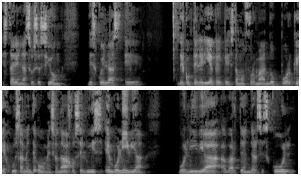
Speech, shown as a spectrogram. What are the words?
estar en la asociación de escuelas de coctelería que, estamos formando, porque justamente como mencionaba José Luis, en Bolivia, Bolivia Bartenders School,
